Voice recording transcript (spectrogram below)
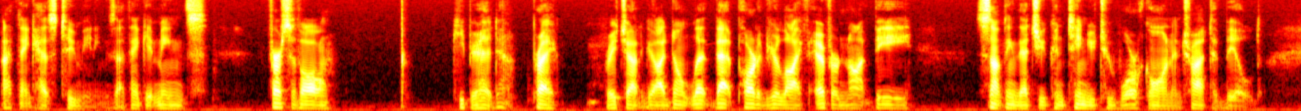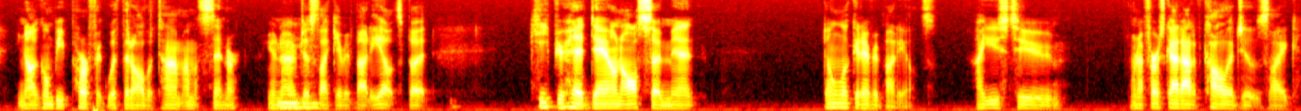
I think, has two meanings. I think it means, first of all, keep your head down, pray, reach out to God. Don't let that part of your life ever not be something that you continue to work on and try to build. You're not going to be perfect with it all the time. I'm a sinner, you know, just mm-hmm. like everybody else. But keep your head down also meant don't look at everybody else. I used to, when I first got out of college, it was like,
